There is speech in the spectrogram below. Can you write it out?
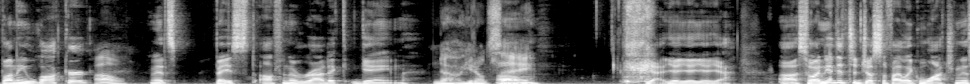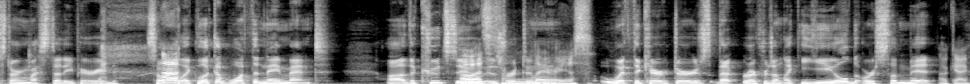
Bunny Walker, Oh and it's based off an erotic game. no, you don't say. Um, Yeah, yeah, yeah, yeah, yeah. Uh, so I needed to justify like watching this during my study period. So I like looked up what the name meant. Uh, the kutsu oh, is written hilarious. with the characters that represent like yield or submit, Okay.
